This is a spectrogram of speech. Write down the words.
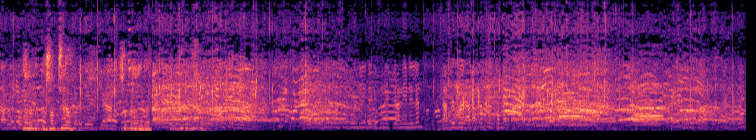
দারুণ একটা সব ছিল শুক্র আলী দেখে শুনে একটি নিয়ে নিলেন রাশেদ ভাই আজকে আপনার কমে বড় কাজ, একদম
